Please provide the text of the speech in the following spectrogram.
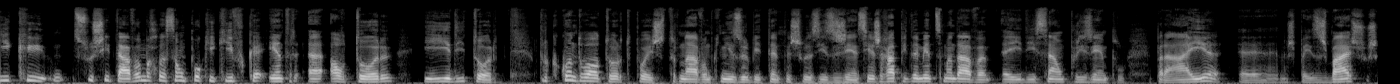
e que suscitava uma relação um pouco equívoca entre autor e editor. Porque quando o autor depois se tornava um bocadinho exorbitante nas suas exigências, rapidamente se mandava a edição, por exemplo, para a AIA, eh, nos Países Baixos,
